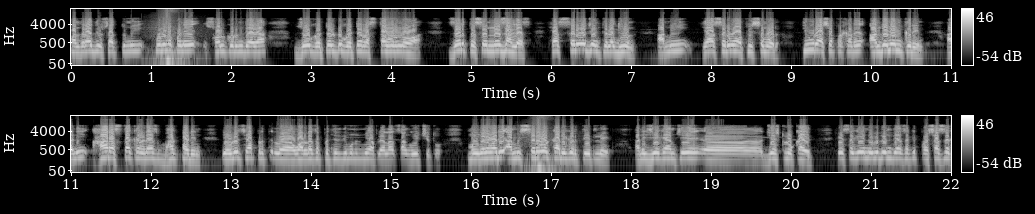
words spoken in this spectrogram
पंधरा दिवसात तुम्ही पूर्णपणे सॉल्व्ह करून द्याव्या. जो गटर टू गटर रस्ता व्हावा. जर तसं न झाल्यास ह्या सर्व जनतेला घेऊन आम्ही या सर्व ऑफिस समोर तीव्र अशा प्रकारे आंदोलन करेन आणि हा रस्ता करण्यास भाग पाडेन. एवढंच या प्रति- वार्डाचा प्रतिनिधी म्हणून मी आपल्याला सांगू इच्छितो. मंगळवारी आम्ही सर्व कार्यकर्ते इथले आणि जे काही आमचे ज्येष्ठ लोक आहेत हे सगळे निवेदन देण्यासाठी प्रशासक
